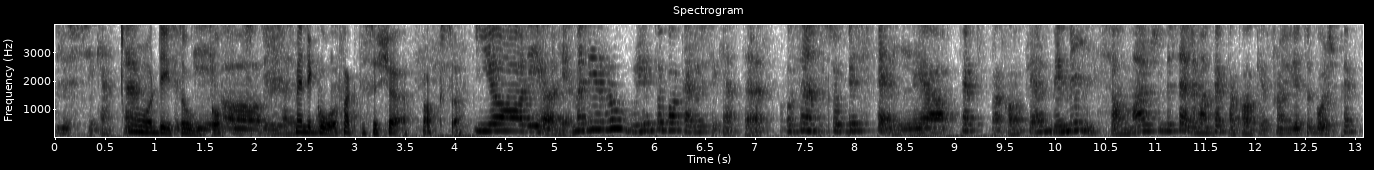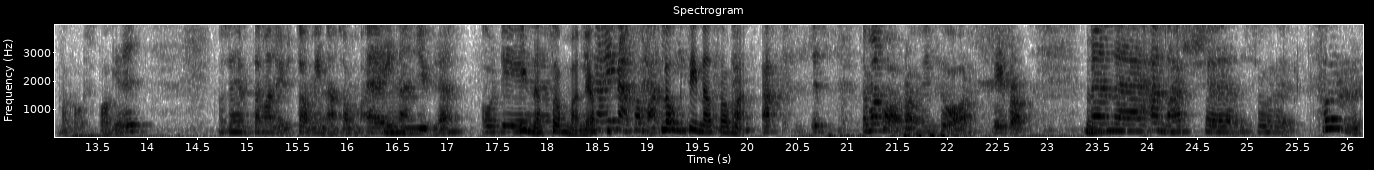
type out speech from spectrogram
lussekatter. Åh, det är så För gott. ja, Men det går faktiskt att köpa också. Ja, det gör det. Men det är roligt att baka lussekatter. Och sen så beställer jag pepparkakor. Vid midsommar så beställer man pepparkakor från Göteborgs pepparkaksbageri. Och så hämtar man ut dem innan, som, äh, innan julen. Och det, Mm. Innan sommaren, ja. Innan, innan sommaren. Långt innan sommaren. Ja, precis. Så man har dem i förvar. Det är bra. Men eh, annars eh, så förr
